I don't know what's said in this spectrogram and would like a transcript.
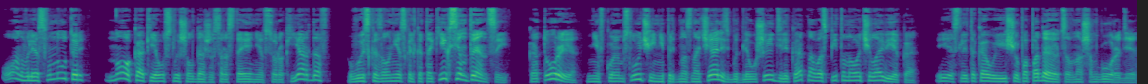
Он влез внутрь, но, как я услышал даже с расстояния в сорок ярдов, высказал несколько таких сентенций, которые ни в коем случае не предназначались бы для ушей деликатно воспитанного человека, если таковые еще попадаются в нашем городе.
